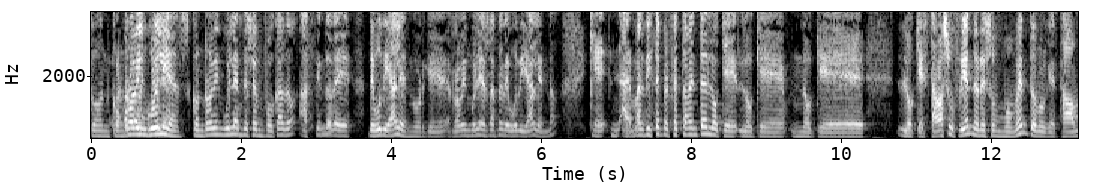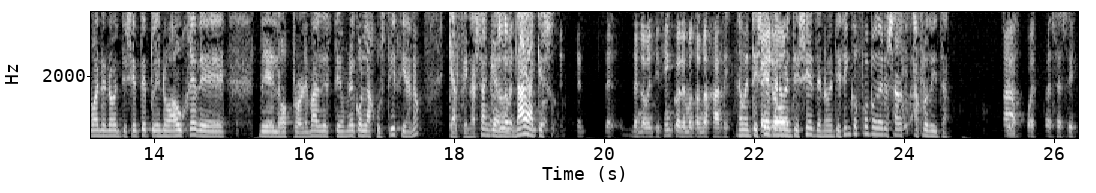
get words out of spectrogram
con, con Robin Williams, con Robin Williams desenfocado, haciendo de, de Woody Allen, porque Robin Williams hace de Woody Allen, ¿no? Que además dice perfectamente lo que, lo que, lo que, lo que estaba sufriendo en esos momentos, porque estábamos en el 97 pleno auge de, de los problemas de este hombre con la justicia, ¿no? Que al final se han quedado en nada, que es... De, del 95 de Montando a Harry. 97, pero... 97, 95 fue Poderosa Afrodita. Ah, pues puede ser, sí.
